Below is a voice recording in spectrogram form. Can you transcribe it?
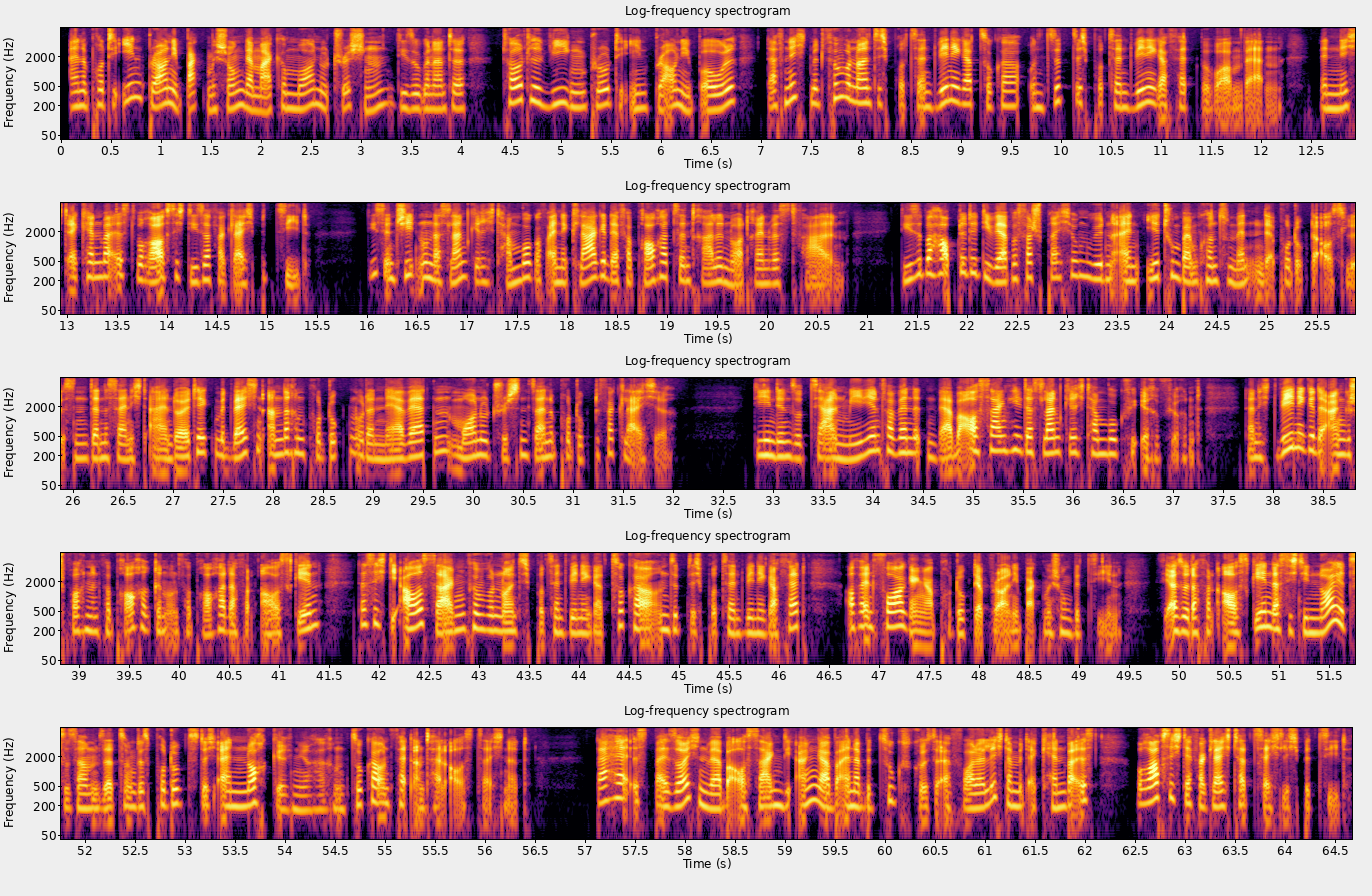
Eine Protein-Brownie-Backmischung der Marke More Nutrition, die sogenannte Total Vegan Protein Brownie Bowl darf nicht mit 95% weniger Zucker und 70% weniger Fett beworben werden, wenn nicht erkennbar ist, worauf sich dieser Vergleich bezieht. Dies entschied nun das Landgericht Hamburg auf eine Klage der Verbraucherzentrale Nordrhein-Westfalen. Diese behauptete, die Werbeversprechungen würden einen Irrtum beim Konsumenten der Produkte auslösen, denn es sei nicht eindeutig, mit welchen anderen Produkten oder Nährwerten More Nutrition seine Produkte vergleiche. Die in den sozialen Medien verwendeten Werbeaussagen hielt das Landgericht Hamburg für irreführend, da nicht wenige der angesprochenen Verbraucherinnen und Verbraucher davon ausgehen, dass sich die Aussagen 95% weniger Zucker und 70% weniger Fett auf ein Vorgängerprodukt der Brownie-Backmischung beziehen. Sie also davon ausgehen, dass sich die neue Zusammensetzung des Produkts durch einen noch geringeren Zucker- und Fettanteil auszeichnet. Daher ist bei solchen Werbeaussagen die Angabe einer Bezugsgröße erforderlich, damit erkennbar ist, worauf sich der Vergleich tatsächlich bezieht.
